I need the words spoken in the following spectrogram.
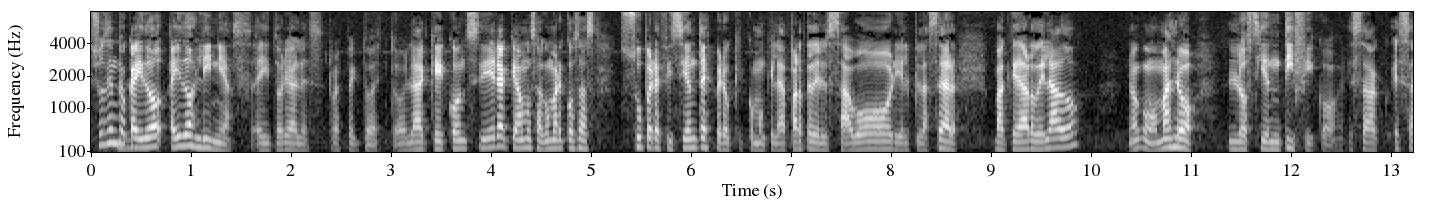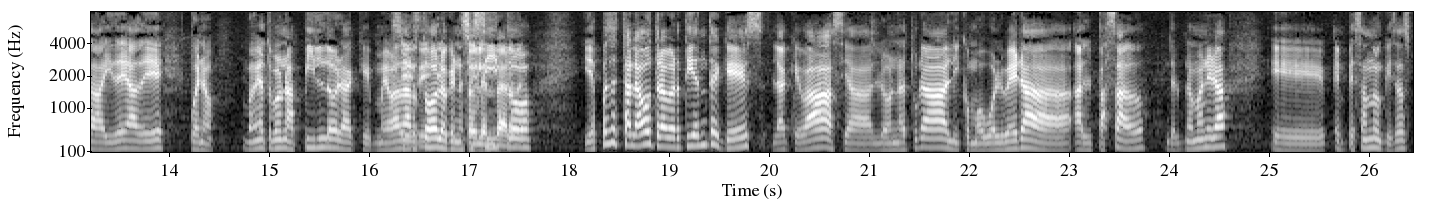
yo siento que hay, do- hay dos líneas editoriales respecto a esto. La que considera que vamos a comer cosas súper eficientes, pero que como que la parte del sabor y el placer va a quedar de lado, ¿no? Como más lo, lo científico, esa, esa idea de, bueno, me voy a tomar una píldora que me va a Sí, dar sí, todo lo que necesito. Y después está la otra vertiente que es la que va hacia lo natural y como volver a- al pasado, de alguna manera, eh, empezando quizás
